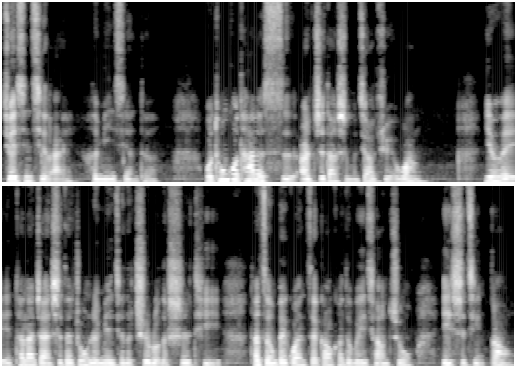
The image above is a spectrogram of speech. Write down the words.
觉醒起来，很明显的，我通过他的死而知道什么叫绝望，因为他那展示在众人面前的赤裸的尸体，他曾被关在高高的围墙中，以示警告。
